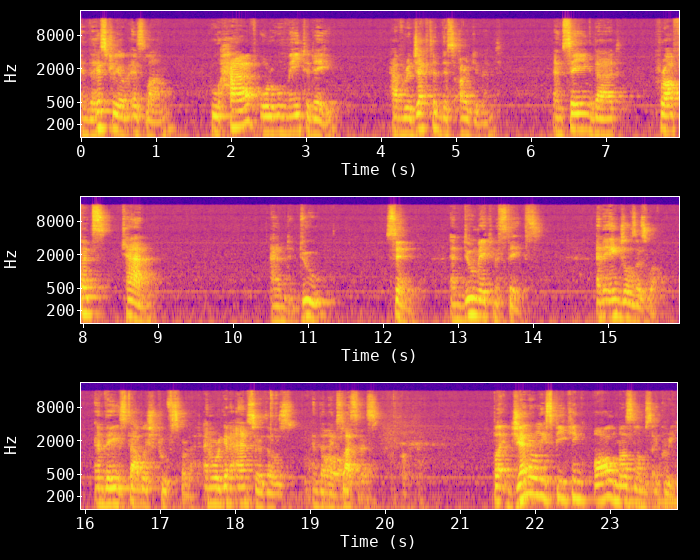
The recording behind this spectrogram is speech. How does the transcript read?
in the history of Islam who have or who may today have rejected this argument and saying that prophets can and do sin and do make mistakes and angels as well and they establish proofs for that and we're going to answer those in the next Oh, okay. lessons but generally speaking, all Muslims agree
